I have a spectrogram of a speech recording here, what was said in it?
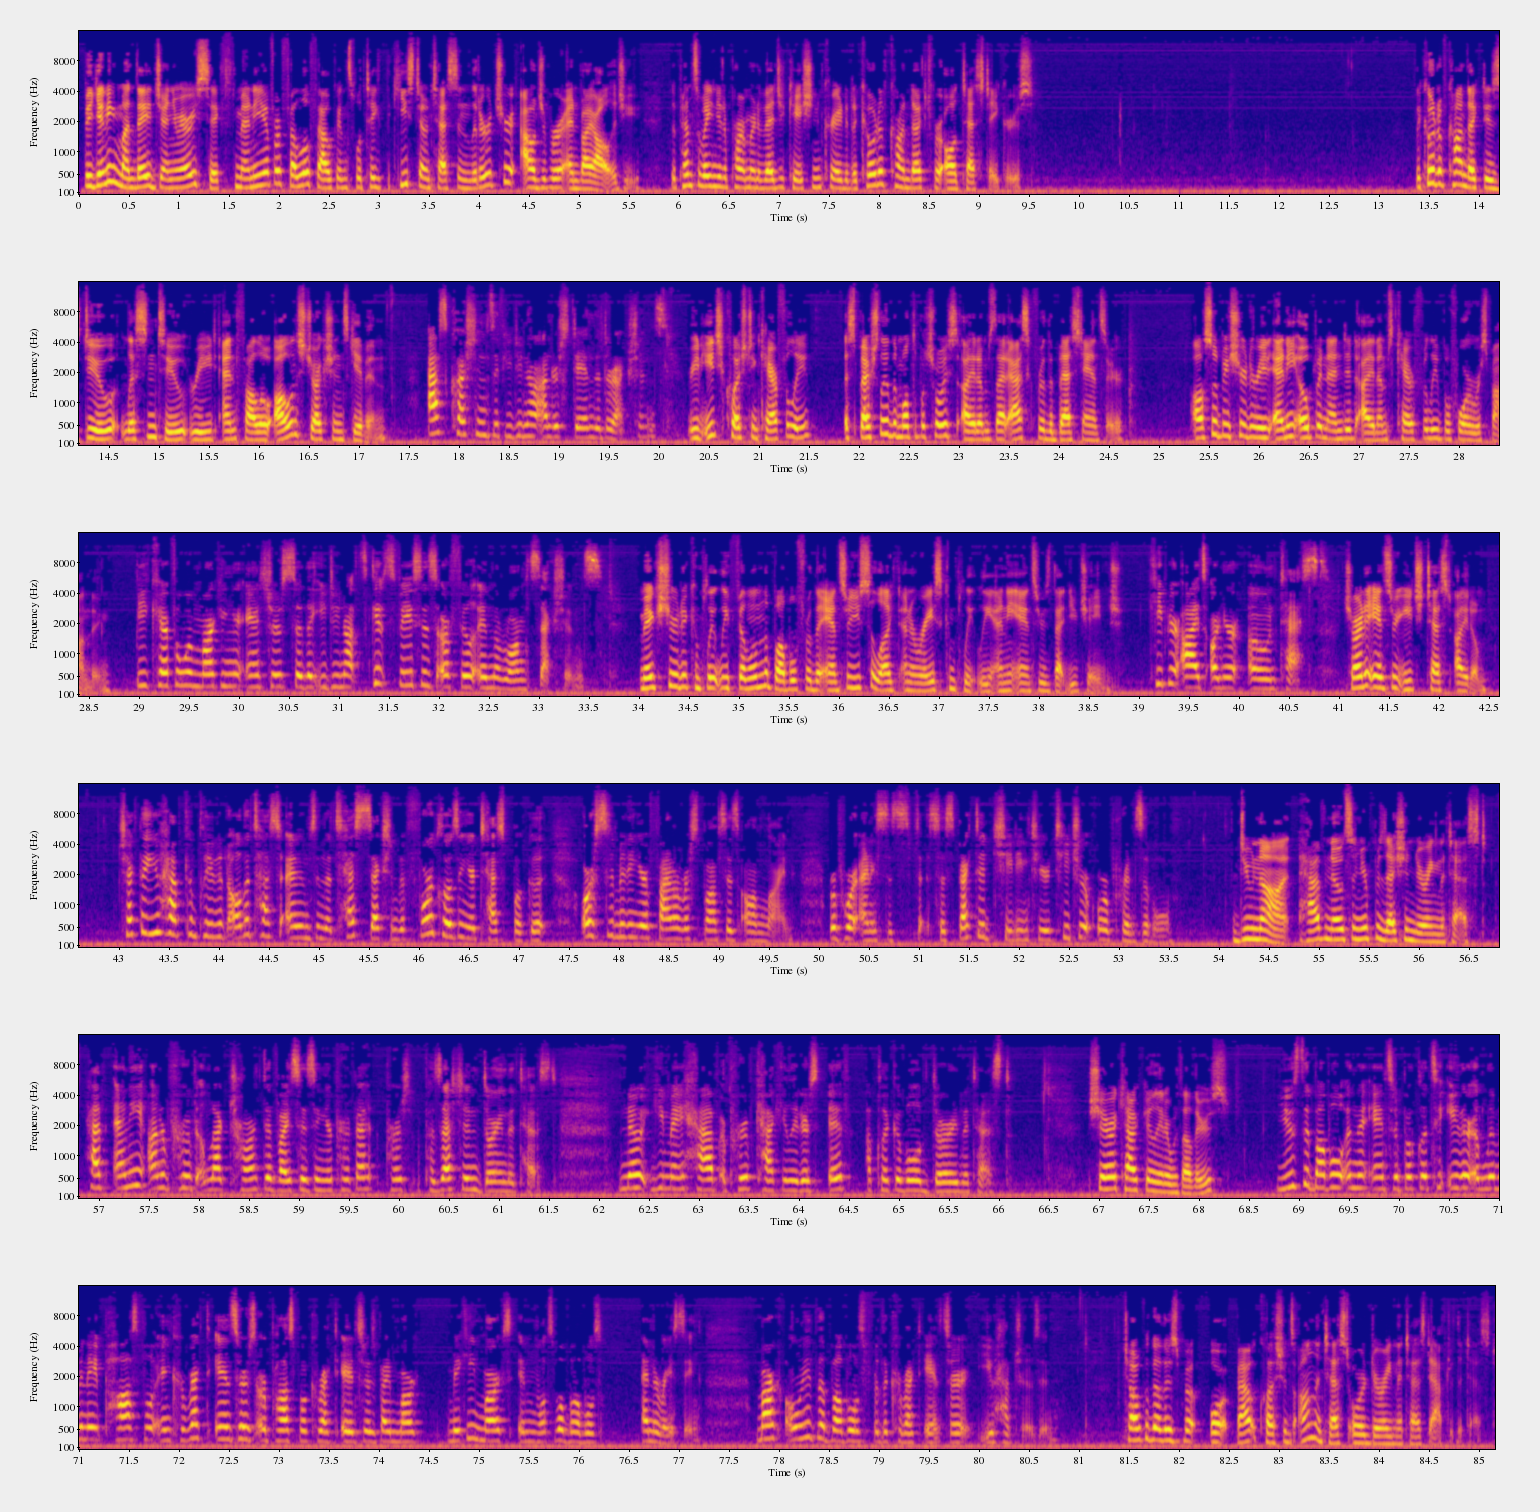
Beginning Monday, January 6th, many of our fellow Falcons will take the Keystone test in literature, algebra, and biology. The Pennsylvania Department of Education created a code of conduct for all test takers. The code of conduct is do, listen to, read, and follow all instructions given. Ask questions if you do not understand the directions. Read each question carefully, especially the multiple choice items that ask for the best answer. Also, be sure to read any open ended items carefully before responding. Be careful when marking your answers so that you do not skip spaces or fill in the wrong sections. Make sure to completely fill in the bubble for the answer you select and erase completely any answers that you change. Keep your eyes on your own test. Try to answer each test item. Check that you have completed all the test items in the test section before closing your test booklet or submitting your final responses online. Report any sus- suspected cheating to your teacher or principal. Do not have notes in your possession during the test. Have any unapproved electronic devices in your possession during the test. Note you may have approved calculators if applicable during the test. Share a calculator with others. Use the bubble in the answer booklet to either eliminate possible incorrect answers or possible correct answers by mark- making marks in multiple bubbles and erasing. Mark only the bubbles for the correct answer you have chosen. Talk with others about, or about questions on the test or during the test after the test.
